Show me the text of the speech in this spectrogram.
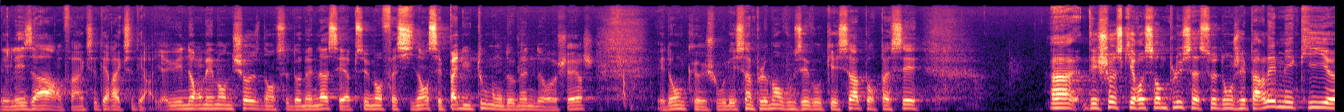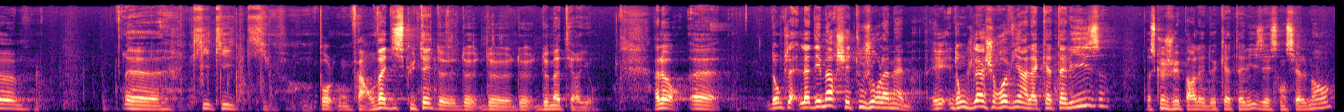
lézards, enfin, etc., etc. Il y a eu énormément de choses dans ce domaine-là, c'est absolument fascinant, ce n'est pas du tout mon domaine de recherche. Et donc, je voulais simplement vous évoquer ça pour passer à des choses qui ressemblent plus à ce dont j'ai parlé, mais qui, qui, qui, enfin, on va discuter de, matériaux. Alors, donc la, démarche est toujours la même. Et donc là, je reviens à la catalyse, parce que je vais parler de catalyse essentiellement.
